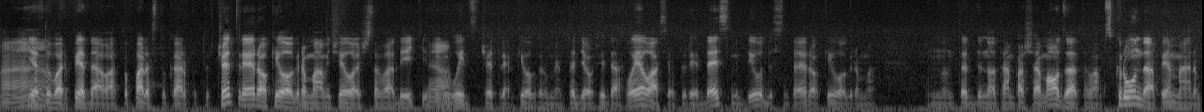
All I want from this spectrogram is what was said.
Ah, Ja tu vari piedāvāt par parastu karpu, tur 4 eiro kilogramā, viņš ielaiž savā dīķī Jā. līdz 4 kg. Tad jau šīs lielās jau tur ir 10, 20 eiro kilogramā. Un, un tad no tām pašām audzētavām, skrundā, piemēram,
